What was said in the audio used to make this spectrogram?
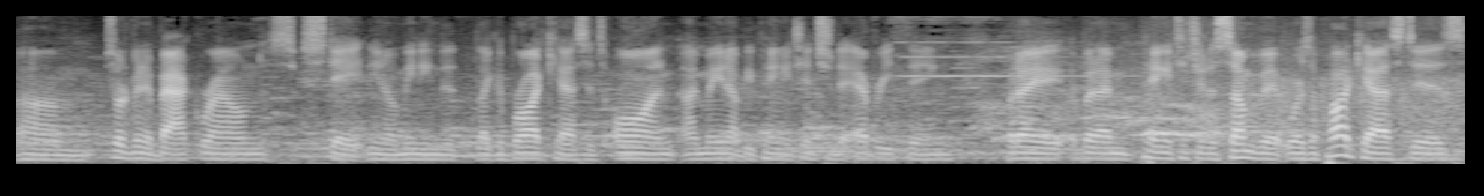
um, sort of in a background state, you know, meaning that like a broadcast, it's on. I may not be paying attention to everything, but I but I'm paying attention to some of it. Whereas a podcast is,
